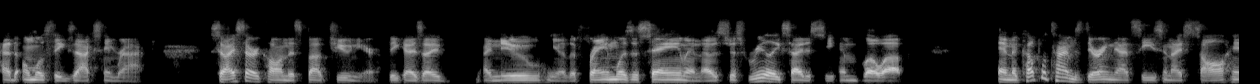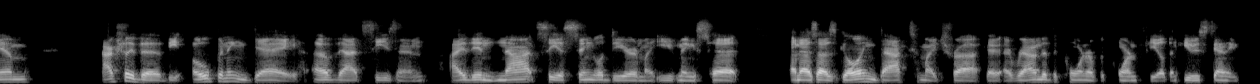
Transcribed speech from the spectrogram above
had almost the exact same rack. So I started calling this buck junior because I I knew, you know, the frame was the same and I was just really excited to see him blow up. And a couple times during that season, I saw him actually the the opening day of that season. I did not see a single deer in my evening's hit. And as I was going back to my truck, I, I rounded the corner of a cornfield and he was standing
